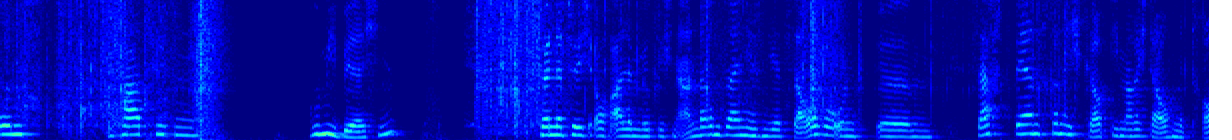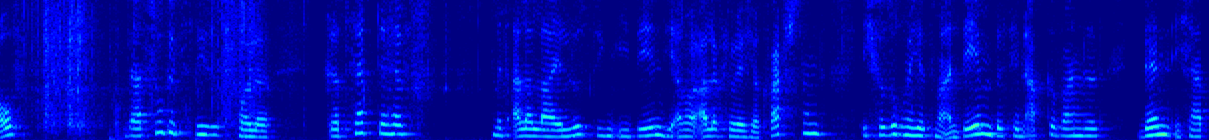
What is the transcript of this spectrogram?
und ein paar Tüten Gummibärchen. Können natürlich auch alle möglichen anderen sein. Hier sind jetzt saure und ähm, Saftbeeren drin. Ich glaube, die mache ich da auch mit drauf. Dazu gibt es dieses tolle Rezepteheft mit allerlei lustigen Ideen, die aber alle völliger Quatsch sind. Ich versuche mich jetzt mal an dem ein bisschen abgewandelt, denn ich habe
